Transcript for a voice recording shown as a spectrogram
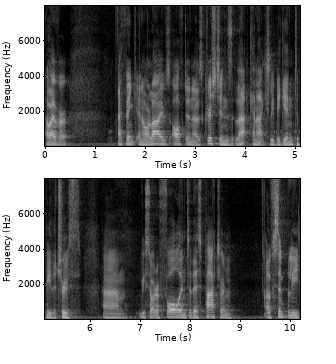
However, I think in our lives, often as Christians, that can actually begin to be the truth. Um, we sort of fall into this pattern of simply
